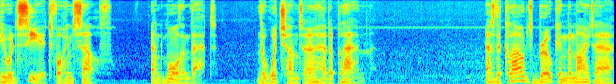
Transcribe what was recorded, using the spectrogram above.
he would see it for himself. And more than that, the witch hunter had a plan. As the clouds broke in the night air,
